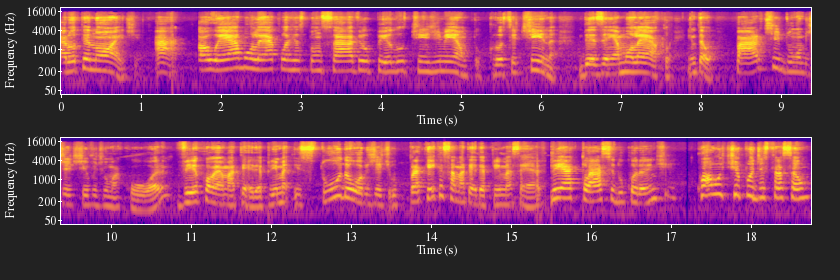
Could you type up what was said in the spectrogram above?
Carotenoide. Ah, qual é a molécula responsável pelo tingimento? Crocetina. Desenha a molécula. Então, parte de um objetivo de uma cor, vê qual é a matéria-prima, estuda o objetivo, para que, que essa matéria-prima serve, vê a classe do corante, qual o tipo de extração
